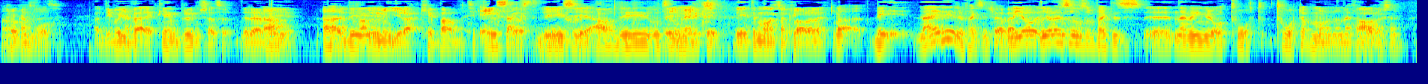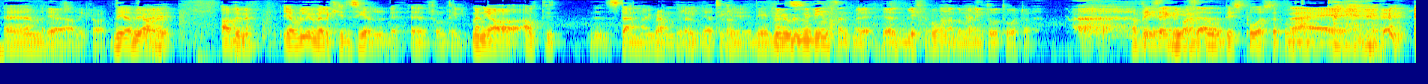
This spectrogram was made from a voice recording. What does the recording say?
så. Klockan två. Ja, det var ju verkligen brunch alltså. Det där Ja. var ju Ja, det- Palmyra kebab till frukost. Exakt, det är, så, ja, det är otroligt. det är inte många som klarar det. Ja, det, nej, det är det faktiskt inte. Jag Men jag, verkligen jag är en sån som faktiskt, eh, när jag var yngre, åt tårt, tårta på morgonen efter Ja. badrörelsen. Ehm, Det har jag aldrig klarat. Det jag blev Ja, ja du med. Jag blev väldigt kritiserad av det eh, från till. Men jag har alltid stand my ground den. Jag tycker det är Hur gjorde nice. med Vincent med det? Jag blir förvånad om han inte åt tårta. Han fick säkert bara en godispåse på morgonen. Nej.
